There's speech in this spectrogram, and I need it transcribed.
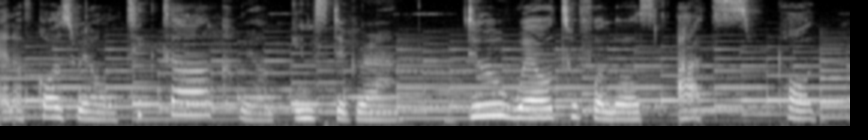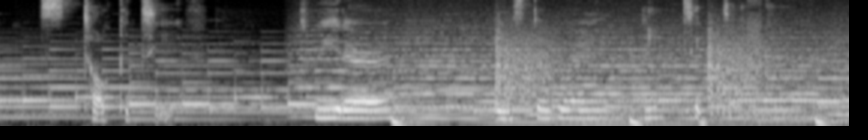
And of course, we're on TikTok, we're on Instagram. Do well to follow us at Sports Talkative. Twitter, Instagram, and TikTok.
